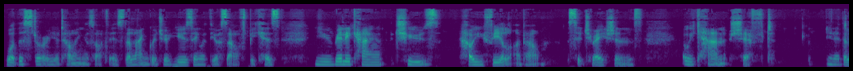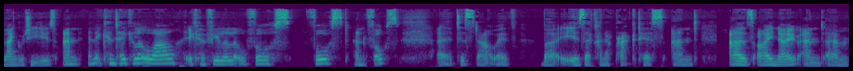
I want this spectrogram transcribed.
what the story you're telling yourself is the language you're using with yourself because you really can choose how you feel about situations. We can shift you know the language you use. And and it can take a little while. It can feel a little force forced and false uh, to start with but it is a kind of practice. And as i know and um,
